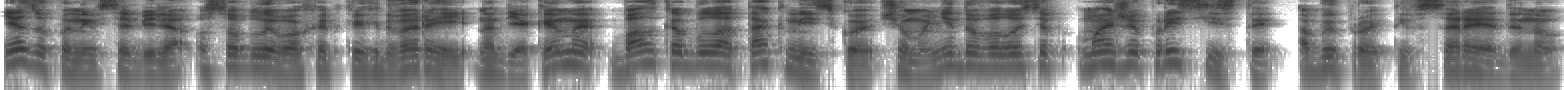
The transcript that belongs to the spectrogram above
Я зупинився біля особливо хитких дверей, над якими балка була так низько, що мені довелося б майже присісти, аби пройти всередину.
